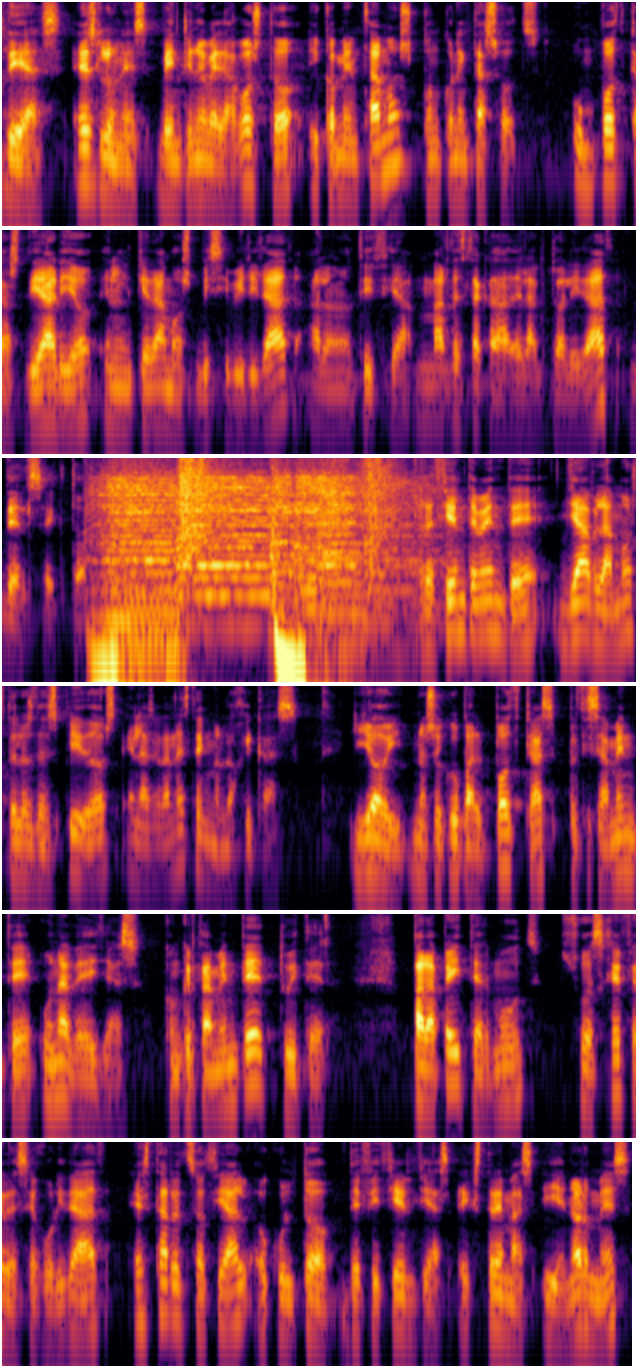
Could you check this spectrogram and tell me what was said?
días, es lunes 29 de agosto y comenzamos con Conecta Shots, un podcast diario en el que damos visibilidad a la noticia más destacada de la actualidad del sector. Recientemente ya hablamos de los despidos en las grandes tecnológicas y hoy nos ocupa el podcast precisamente una de ellas, concretamente Twitter. Para Peter Mutz, su ex jefe de seguridad, esta red social ocultó deficiencias extremas y enormes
